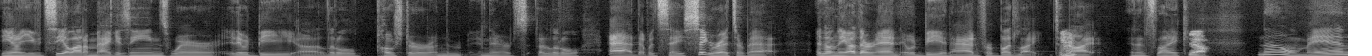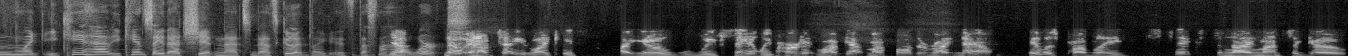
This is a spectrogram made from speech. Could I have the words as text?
you know, you'd see a lot of magazines where there would be a little poster in, the, in there, a little ad that would say cigarettes are bad. And on the other end, it would be an ad for Bud Light to buy it. And it's like, Yeah. No, man, like you can't have, you can't say that shit and that's, that's good. Like it's, that's not Yeah. how it works. No, and I'll tell you, like it's, I, you know, we've seen it, we've heard it. Well, I've got my father right now. It was probably six to nine months ago.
